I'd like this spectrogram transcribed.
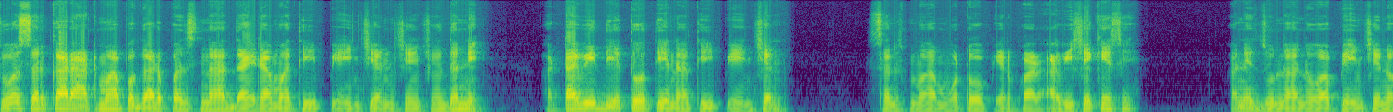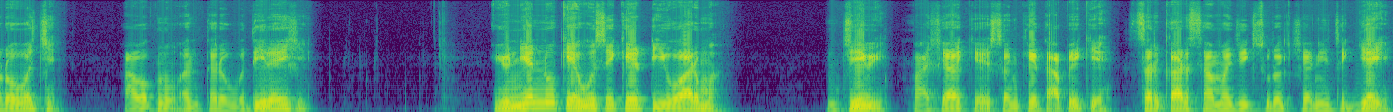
જો સરકાર આઠમા પગાર પંચના દાયરામાંથી પેન્શન સંશોધનને હટાવી દે તો તેનાથી પેન્શન સંચમાં મોટો ફેરફાર આવી શકે છે અને જૂના નવા પેન્શનરો વચ્ચે આવકનું અંતર વધી રહે છે. યુનિયનનું કહેવું છે કે ટીઓઆરમાં જેવી ભાષા કે સંકેત આપે કે સરકાર સામાજિક સુરક્ષાની જગ્યાએ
